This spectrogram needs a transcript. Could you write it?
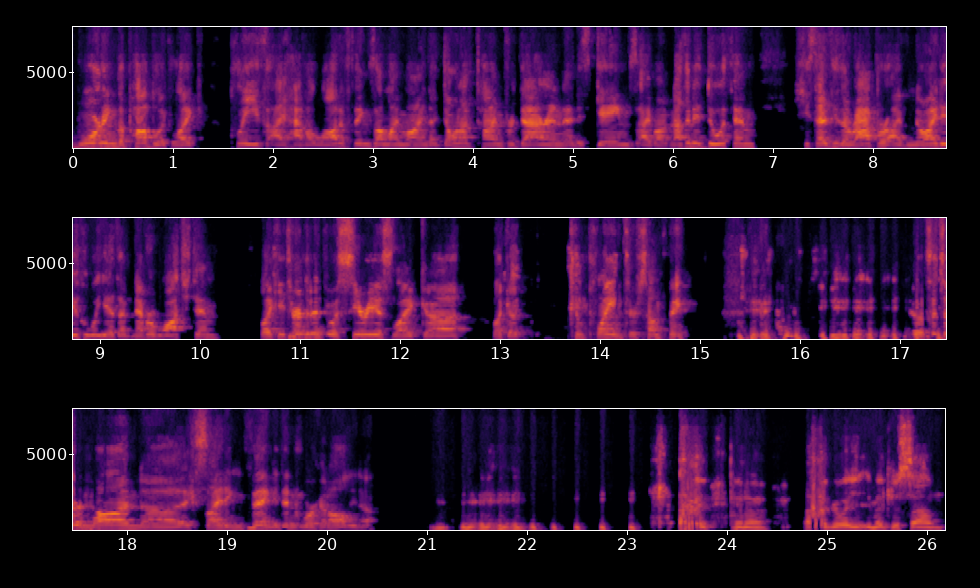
warning the public, like, please, I have a lot of things on my mind. I don't have time for Darren and his games. I want nothing to do with him. He says he's a rapper. I have no idea who he is. I've never watched him. Like he turned it into a serious, like, uh, like a complaint or something. it was such a non uh, exciting thing. It didn't work at all, you know. you know, I figure you make your sound,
